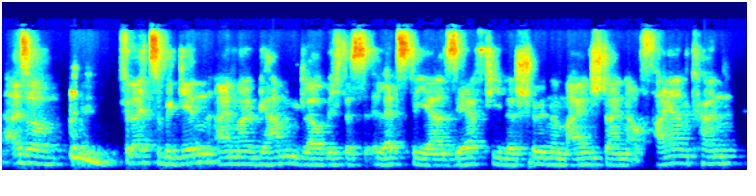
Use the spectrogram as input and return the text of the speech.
Also vielleicht zu Beginn einmal, wir haben, glaube ich, das letzte Jahr sehr viele schöne Meilensteine auch feiern können.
